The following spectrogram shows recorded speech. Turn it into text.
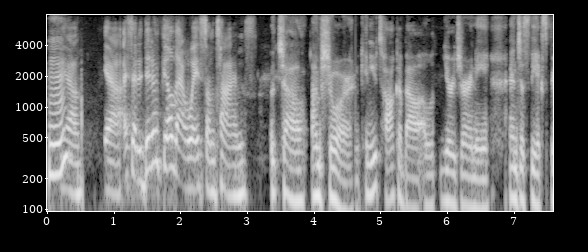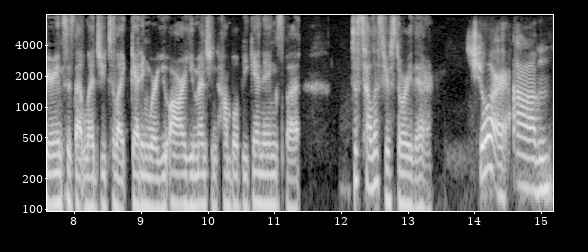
hmm? yeah yeah i said it didn't feel that way sometimes Child, I'm sure. Can you talk about your journey and just the experiences that led you to like getting where you are? You mentioned humble beginnings, but just tell us your story there. Sure. Um,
